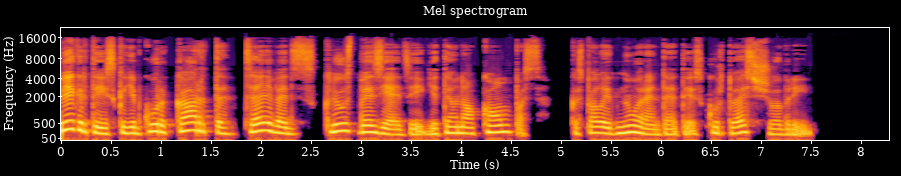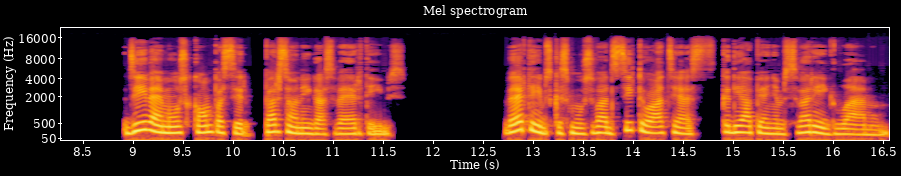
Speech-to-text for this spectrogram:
Piekritīs, ka jebkura karte ceļvedis kļūst bezjēdzīga, ja tev nav kompasa, kas palīdz norentēties, kur tu esi šobrīd. Dzīvē mūsu kompas ir personīgās vērtības. Vērtības, kas mūs vada situācijās, kad jāpieņem svarīgi lēmumi.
